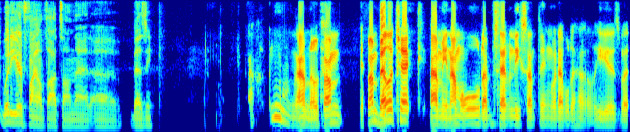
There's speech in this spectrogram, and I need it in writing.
What are your final thoughts on that, uh, Bezzy? I don't know if I'm if I'm Belichick. I mean, I'm old. I'm seventy something, whatever the hell he is. But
